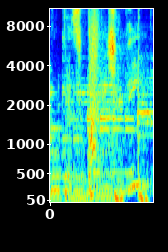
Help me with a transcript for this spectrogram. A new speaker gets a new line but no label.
you don't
